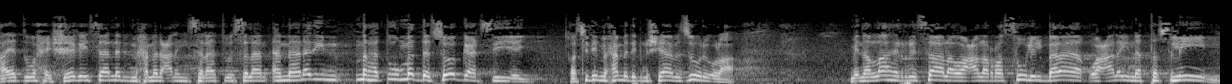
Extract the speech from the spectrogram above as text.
Aayaddu waxay sheegaysaa nebi maxamed calayhi salaatu wasalaam ammaanadii mar hadduu ummadda soo gaadhsiiyey waa sidii moxamed ibnu shihaab zuhri u lahaa min allahi arisaala wa cala rasuuli albalaaq wa calayna tasliim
